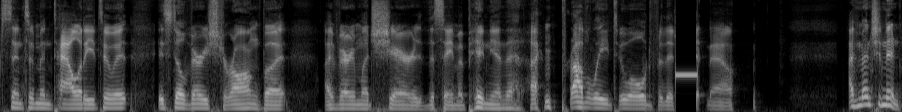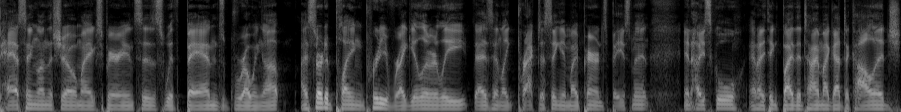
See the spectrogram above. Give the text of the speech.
sentimentality to it is still very strong, but I very much share the same opinion that I'm probably too old for this now. I've mentioned in passing on the show my experiences with bands growing up. I started playing pretty regularly, as in like practicing in my parents' basement in high school. And I think by the time I got to college,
